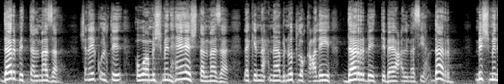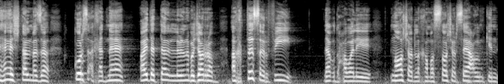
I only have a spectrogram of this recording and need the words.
درب التلمذة. عشان هيك قلت هو مش منهاج تلمذة لكن إحنا بنطلق عليه درب اتباع المسيح. درب مش منهاج تلمذة. كورس اخذناه وهيدا اللي أنا بجرب أختصر فيه. ناخده حوالي 12 ل 15 ساعة ويمكن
